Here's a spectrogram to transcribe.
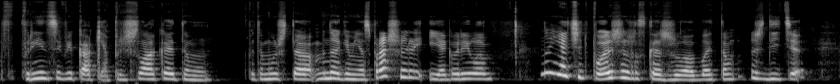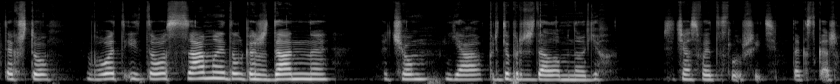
в принципе, как я пришла к этому. Потому что многие меня спрашивали, и я говорила, ну, я чуть позже расскажу об этом, ждите. Так что вот и то самое долгожданное, о чем я предупреждала многих. Сейчас вы это слушаете, так скажем.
